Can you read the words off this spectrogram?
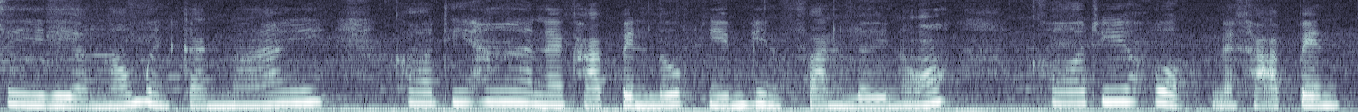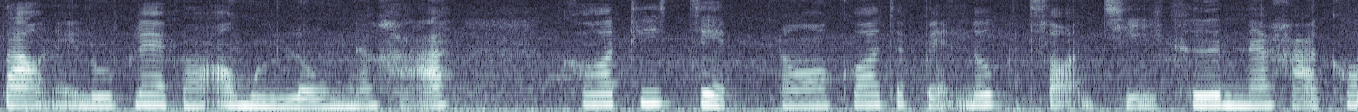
สี่เหลี่ยมเนาะเหมือนกันไหมข้อที่ห้านะคะ เป็นรูปยิ้มเห็นฟันเลยเนาะข้อที่หกนะคะ เป็นเต่าในรูปแรกเนาะเอามือลงนะคะ ข้อที่เจ็ดเนาะก็จะเป็นลูกศรชี้ขึ้นนะคะ ข้อ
